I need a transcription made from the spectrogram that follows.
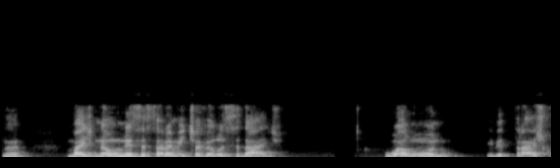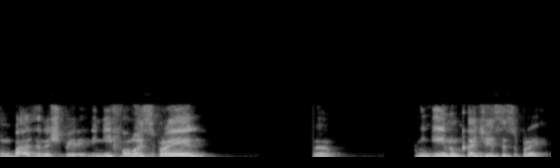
né? mas não necessariamente a velocidade. O aluno ele traz com base na experiência. Ninguém falou isso para ele. Né? Ninguém nunca disse isso para ele.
